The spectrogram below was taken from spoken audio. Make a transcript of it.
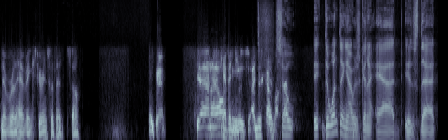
never really have any experience with it. So Okay. Yeah, and I also Kevin, was I just kind of So it, the one thing I was going to add is that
